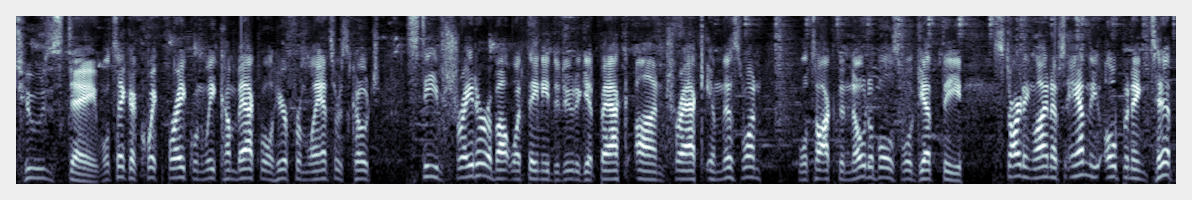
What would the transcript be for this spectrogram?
Tuesday. We'll take a quick break. When we come back, we'll hear from Lancers coach Steve Schrader about what they need to do to get back on track in this one. We'll talk the notables. We'll get the starting lineups and the opening tip.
